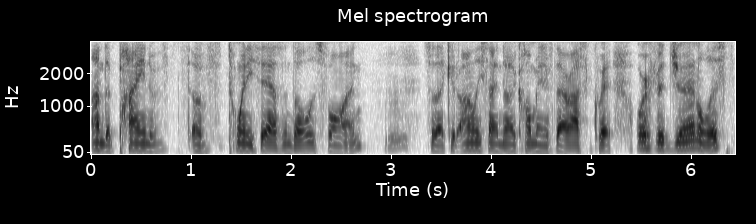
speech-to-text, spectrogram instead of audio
under pain of of twenty thousand dollars fine. Mm. So they could only say no comment if they were asked a question, or if a journalist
